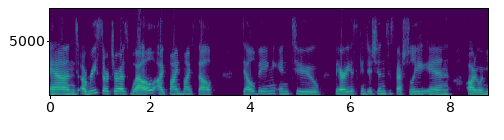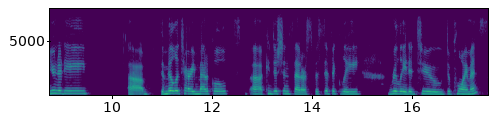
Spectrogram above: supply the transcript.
and a researcher as well. I find myself delving into various conditions, especially in autoimmunity, uh, the military medical uh, conditions that are specifically related to deployments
